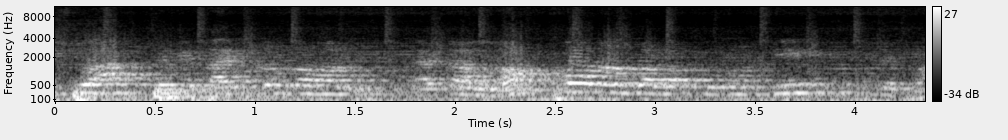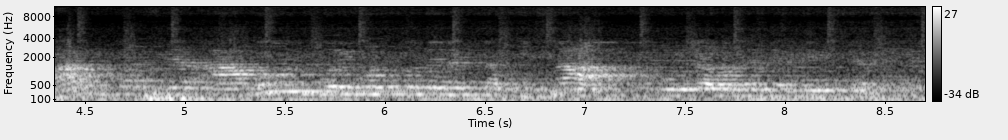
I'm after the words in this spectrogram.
কিছু আজ থেকে দায়িত্ব গ্রহণ একটা লক্ষণ আমরা লক্ষ্য করছি যে ভারতবর্ষের আমূল পরিবর্তনের একটা দিশা উনি দিচ্ছেন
